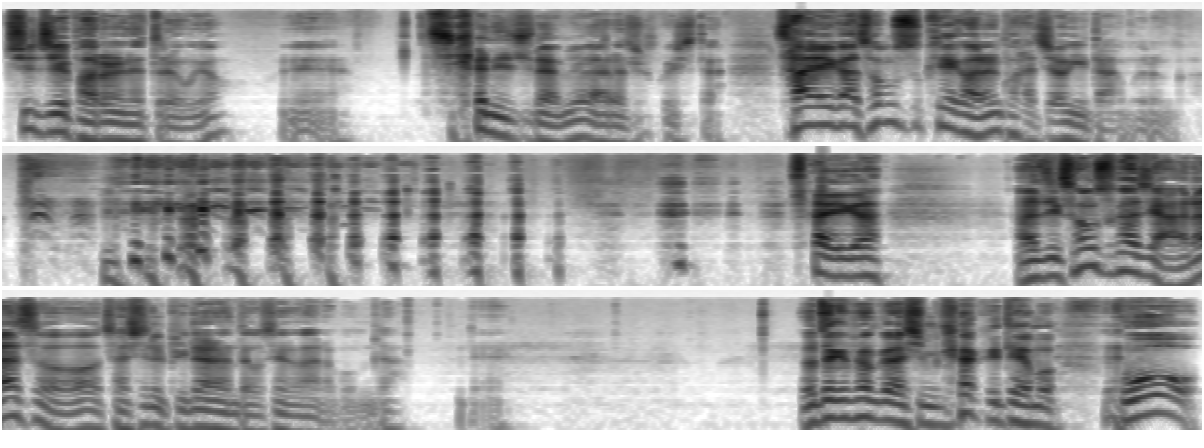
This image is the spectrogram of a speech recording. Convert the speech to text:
취지의 발언을 했더라고요. 예. 시간이 지나면 알아줄 것이다. 사회가 성숙해 가는 과정이다. 뭐 이런 거. 사회가 아직 성숙하지 않아서 자신을 비난한다고 생각하나 봅니다. 네. 어떻게 평가하십니까? 그 대목. 고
